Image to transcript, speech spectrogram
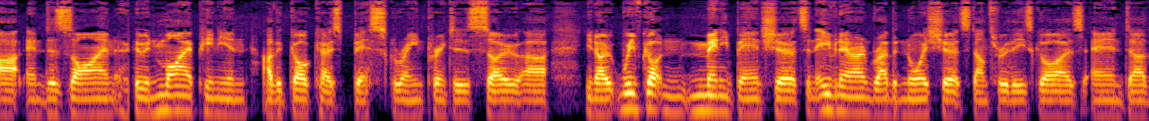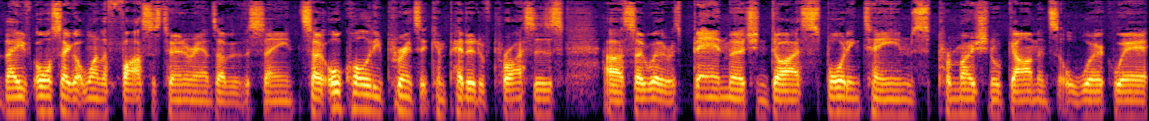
Art and Design, who, in my opinion, are the Gold Coast best screen printers. So, uh, you know, we've gotten many band shirts and even our own Rabid Noise shirts done through these guys, and uh, they've also got one of the fastest turnarounds I've ever seen. So, all quality prints at competitive prices. Uh, so, whether it's band merchandise, sporting teams, promotional garments, or workwear,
